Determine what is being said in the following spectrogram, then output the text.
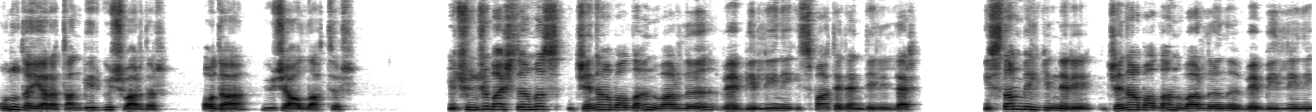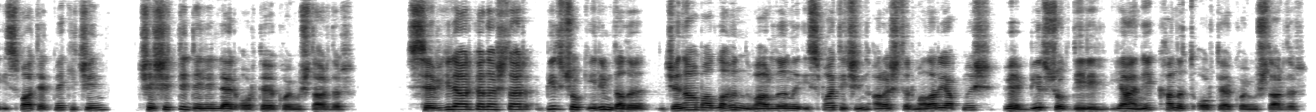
onu da yaratan bir güç vardır. O da Yüce Allah'tır. Üçüncü başlığımız Cenab-ı Allah'ın varlığı ve birliğini ispat eden deliller. İslam bilginleri Cenab-ı Allah'ın varlığını ve birliğini ispat etmek için çeşitli deliller ortaya koymuşlardır. Sevgili arkadaşlar, birçok ilim dalı Cenab-ı Allah'ın varlığını ispat için araştırmalar yapmış ve birçok delil yani kanıt ortaya koymuşlardır.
